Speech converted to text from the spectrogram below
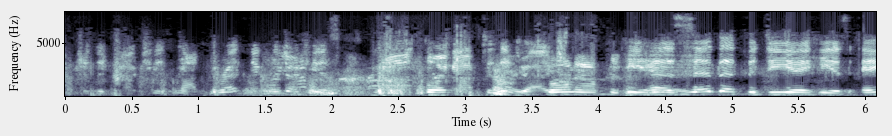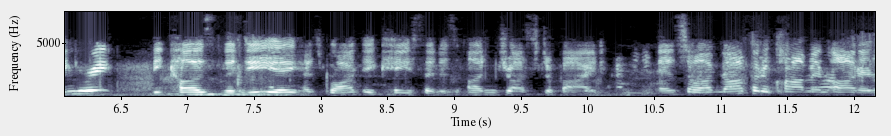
after the judge. He is not threatening the judge. He is not going after the judge. going after He has said that the DA, he is angry because the DA has brought a case that is unjustified. And so I'm not going to comment on it.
